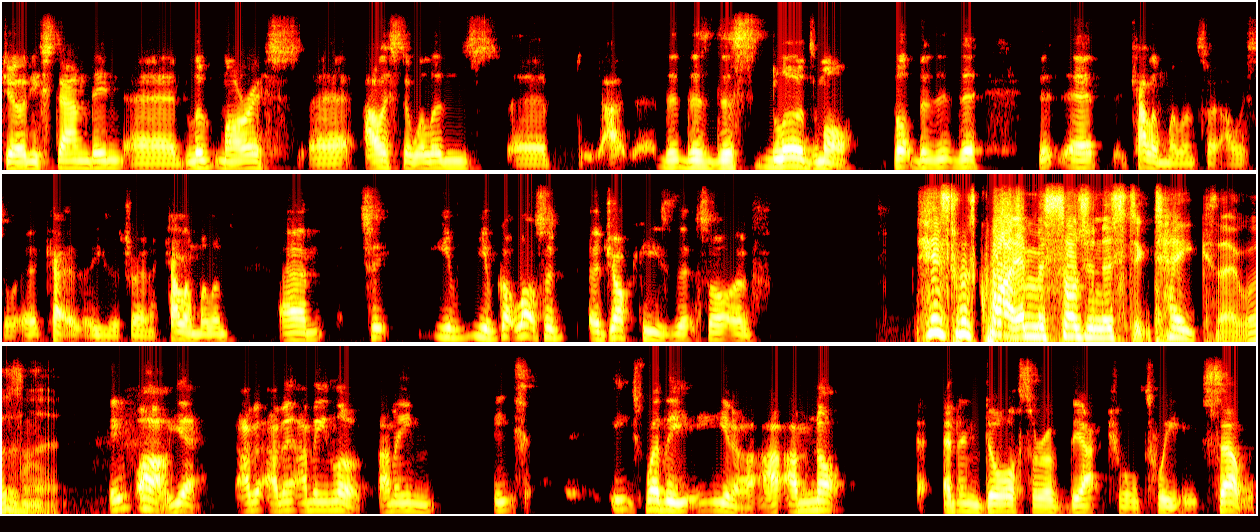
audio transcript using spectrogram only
Jodie Standing, uh, Luke Morris, uh, Alistair Whillans. Uh, I- there's there's loads more, but the the, the uh, Callum Whillans, sorry, Alistair, uh, he's the trainer. Callum Whillans. Um, so you've you've got lots of uh, jockeys that sort of his was quite a misogynistic take though wasn't it It, oh yeah, I, mean- I mean, I mean, look, I mean, it's it's whether you know. I, I'm not an endorser of the actual tweet itself.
